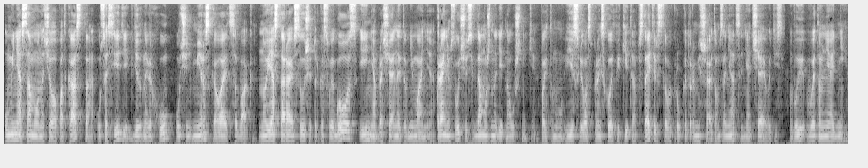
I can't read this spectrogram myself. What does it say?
у меня с самого начала подкаста у соседей где-то наверху очень мерзко лает собака. Но я стараюсь слышать только свой голос и не обращая на это внимания. В крайнем случае всегда можно надеть наушники. Поэтому если у вас происходят какие-то обстоятельства вокруг, которые мешают вам заняться, не отчаивайтесь. Вы в этом не одни.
